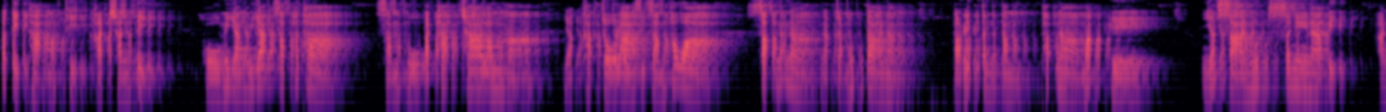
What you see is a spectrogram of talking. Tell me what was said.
ปฏิฏฐามัตถิขัดฉันติโหมิยังวิยะสัพพทา สัมภูปัฏฐชาลัมหา ยักขโจลาสิสัมภวาสะนนานะจมุตตานัง ปริตันตัมพระนามะเห ยัสสานุสเนนาปิ อัน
